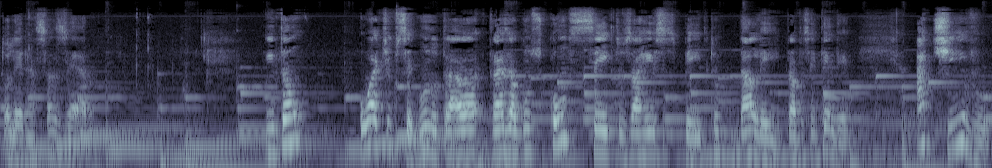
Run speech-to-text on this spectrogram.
tolerância zero. Então, o artigo 2 tra traz alguns conceitos a respeito da lei, para você entender. Ativo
